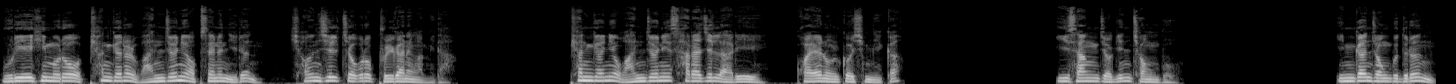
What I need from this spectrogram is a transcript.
우리의 힘으로 편견을 완전히 없애는 일은 현실적으로 불가능합니다. 편견이 완전히 사라질 날이 과연 올 것입니까? 이상적인 정부. 인간 정부들은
